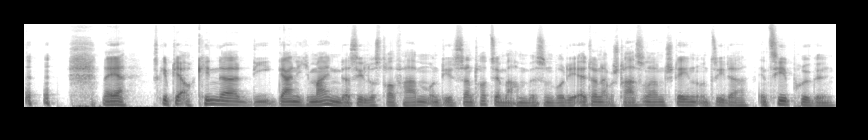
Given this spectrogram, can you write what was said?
naja, es gibt ja auch Kinder, die gar nicht meinen, dass sie Lust drauf haben und die es dann trotzdem machen müssen, wo die Eltern am Straßenrand stehen und sie da ins Ziel prügeln.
